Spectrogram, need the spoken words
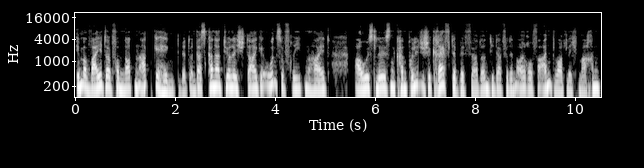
immer weiter vom Norden abgehängt wird. Und das kann natürlich starke Unzufriedenheit auslösen, kann politische Kräfte befördern, die dafür den Euro verantwortlich machen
